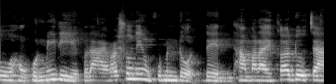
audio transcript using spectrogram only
ตัวของคุณไม่ดีก็ได้ เพราะช่วงนี้ของคุณมันโดดเด่นทำอะไรก็ดูจะ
